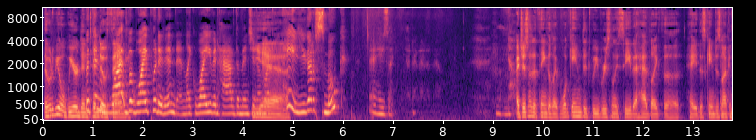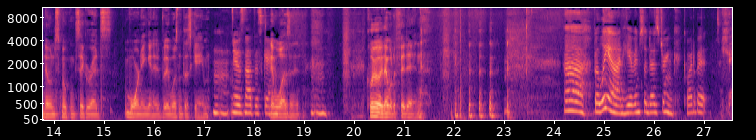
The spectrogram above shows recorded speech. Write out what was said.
that would be a weird Nintendo But then thing. why? But why put it in then? Like, why even have the mention of Yeah. like, "Hey, you got to smoke"? And he's like, "No, no, no, no, no." I just had to think of like what game did we recently see that had like the hey this game does not condone smoking cigarettes warning in it, but it wasn't this game. No, it was not this game. It wasn't. Clearly, that would have fit in. Ah, but Leon, he eventually does drink quite a bit, Yeah.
